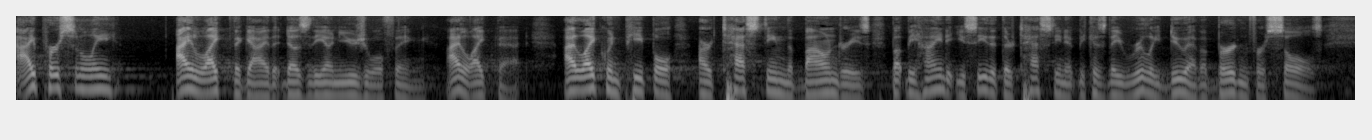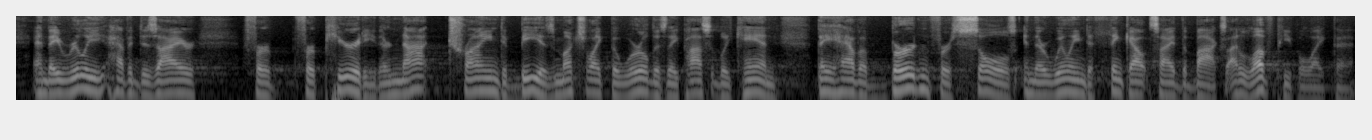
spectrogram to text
I personally, I like the guy that does the unusual thing. I like that. I like when people are testing the boundaries, but behind it, you see that they're testing it because they really do have a burden for souls. And they really have a desire for, for purity. They're not trying to be as much like the world as they possibly can. They have a burden for souls, and they're willing to think outside the box. I love people like that.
